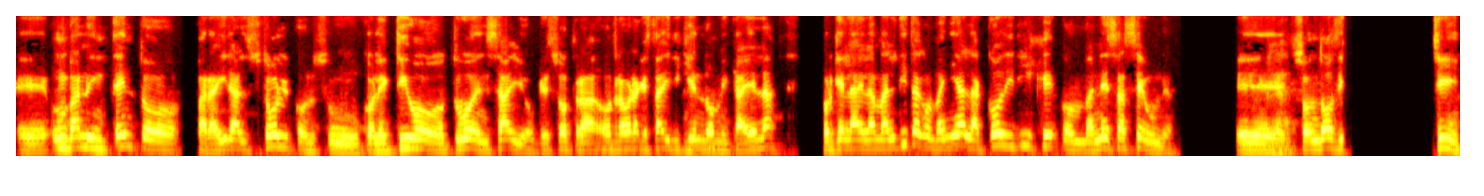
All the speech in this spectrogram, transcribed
eh, un vano intento para ir al sol con su colectivo Tubo de Ensayo, que es otra, otra obra que está dirigiendo Micaela, porque la de la maldita compañía la co-dirige con Vanessa Seuner. Eh, son dos. Sí,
